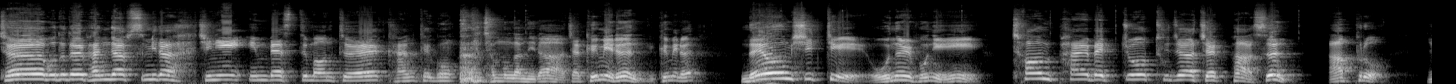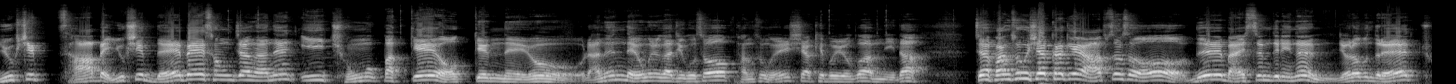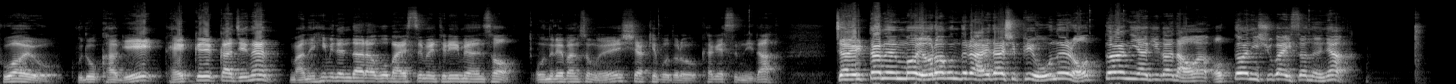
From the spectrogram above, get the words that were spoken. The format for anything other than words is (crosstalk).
자, 모두들 반갑습니다. 지니 인베스트먼트의 강태공 (clears throat) 전문가입니다. 자, 금일은, 금일은 네옴시티. 오늘 보니 1800조 투자 잭팟은 앞으로 64배, 64배 성장하는 이 종목밖에 없겠네요. 라는 내용을 가지고서 방송을 시작해 보려고 합니다. 자, 방송을 시작하기에 앞서서 늘 말씀드리는 여러분들의 좋아요, 구독하기, 댓글까지는 많은 힘이 된다라고 말씀을 드리면서 오늘의 방송을 시작해 보도록 하겠습니다. 자, 일단은 뭐 여러분들 알다시피 오늘 어떠한 이야기가 나와, 어떠한 이슈가 있었느냐?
